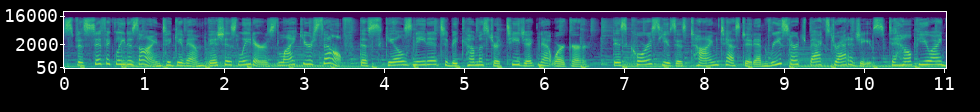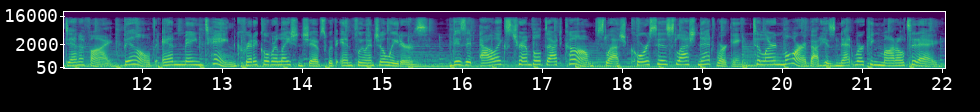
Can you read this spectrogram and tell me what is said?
specifically designed to give ambitious leaders like yourself the skills needed to become a strategic networker. This course uses time tested and research backed strategies to help you identify, build, and maintain critical relationships with influential leaders. Visit alextremble.com slash courses slash networking to learn more about his networking model today.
